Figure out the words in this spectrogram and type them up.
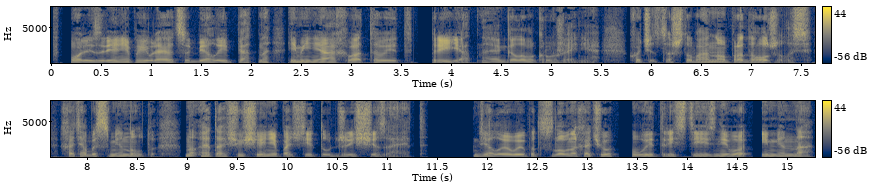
В поле зрения появляются белые пятна, и меня охватывает приятное головокружение. Хочется, чтобы оно продолжилось, хотя бы с минуту, но это ощущение почти тут же исчезает. Делаю выпад, словно хочу вытрясти из него имена,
